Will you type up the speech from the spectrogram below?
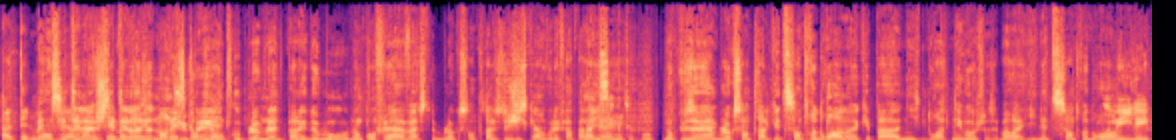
a tellement Mais bien C'était le, marché. c'était le raisonnement de Juppé, on coupe l'omelette par les deux bouts, donc on fait un vaste bloc central. C'était Giscard voulait faire pareil. hein. Exactement. Donc vous avez un bloc central qui est de centre droit, hein, qui est pas ni droite ni gauche, c'est pas vrai. Il est de centre droit. Oui, mais il est,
